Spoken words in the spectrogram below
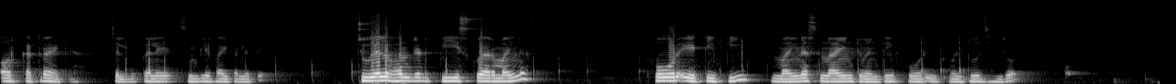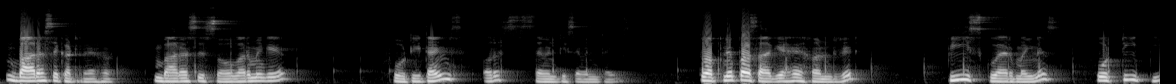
और कट रहा है क्या? चलिए, पहले सिंप्लीफाई कर लेते। Twelve hundred P square minus four eighty P minus nine twenty four equal to zero. बारह से कट रहा है हाँ। बारह से सौ बार में गया। फोर्टी टाइम्स और सेवेंटी सेवन टाइम्स तो अपने पास आ गया है hundred P square minus forty P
